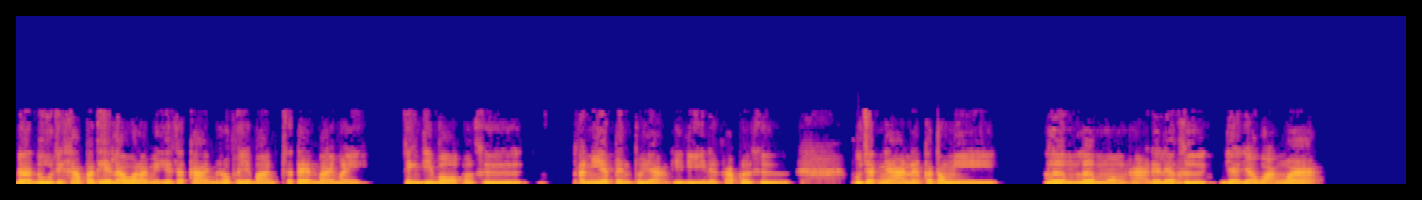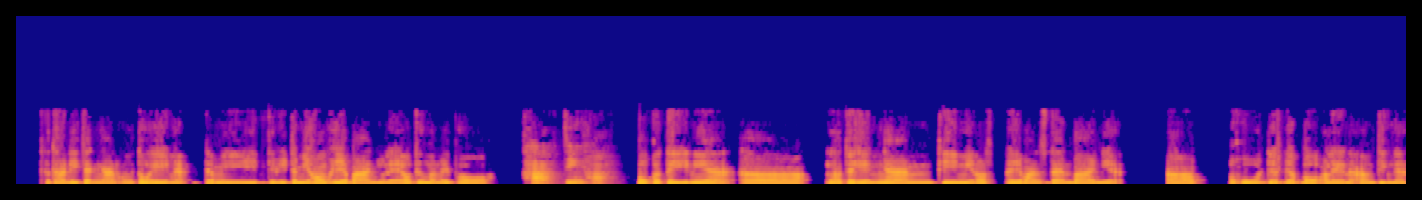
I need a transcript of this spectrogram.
แล้วดูสิครับ ประเทศเราเวลามีเทศกาลมีรถพยาบาลสแตนบายไหม สิ่งที่บอกก็คือ อันเนี้ยเป็นตัวอย่างที่ดีนะครับ ก็คือ ผู้จัดงานน่ะ ก็ต้องมีเริ่มเริ่มมองหาได้แล้ว คือ อย่าอย่าหวังว่าสถานที่จัดงานของตัวเองอะ จะมีจะมีจะมีห้องพยาบาลอยู่แล้ว ซึ่งมันไม่พอ ค่ะ จริงค่ะ ปกติเนี่ยเอ่อเราจะเห็นงานที่มีรถพยาบาล standby เนี่ยเอ่อ โอ้โหเดี๋ยวเดี๋ยวบอกอะไรนะเอาจริงๆนะ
